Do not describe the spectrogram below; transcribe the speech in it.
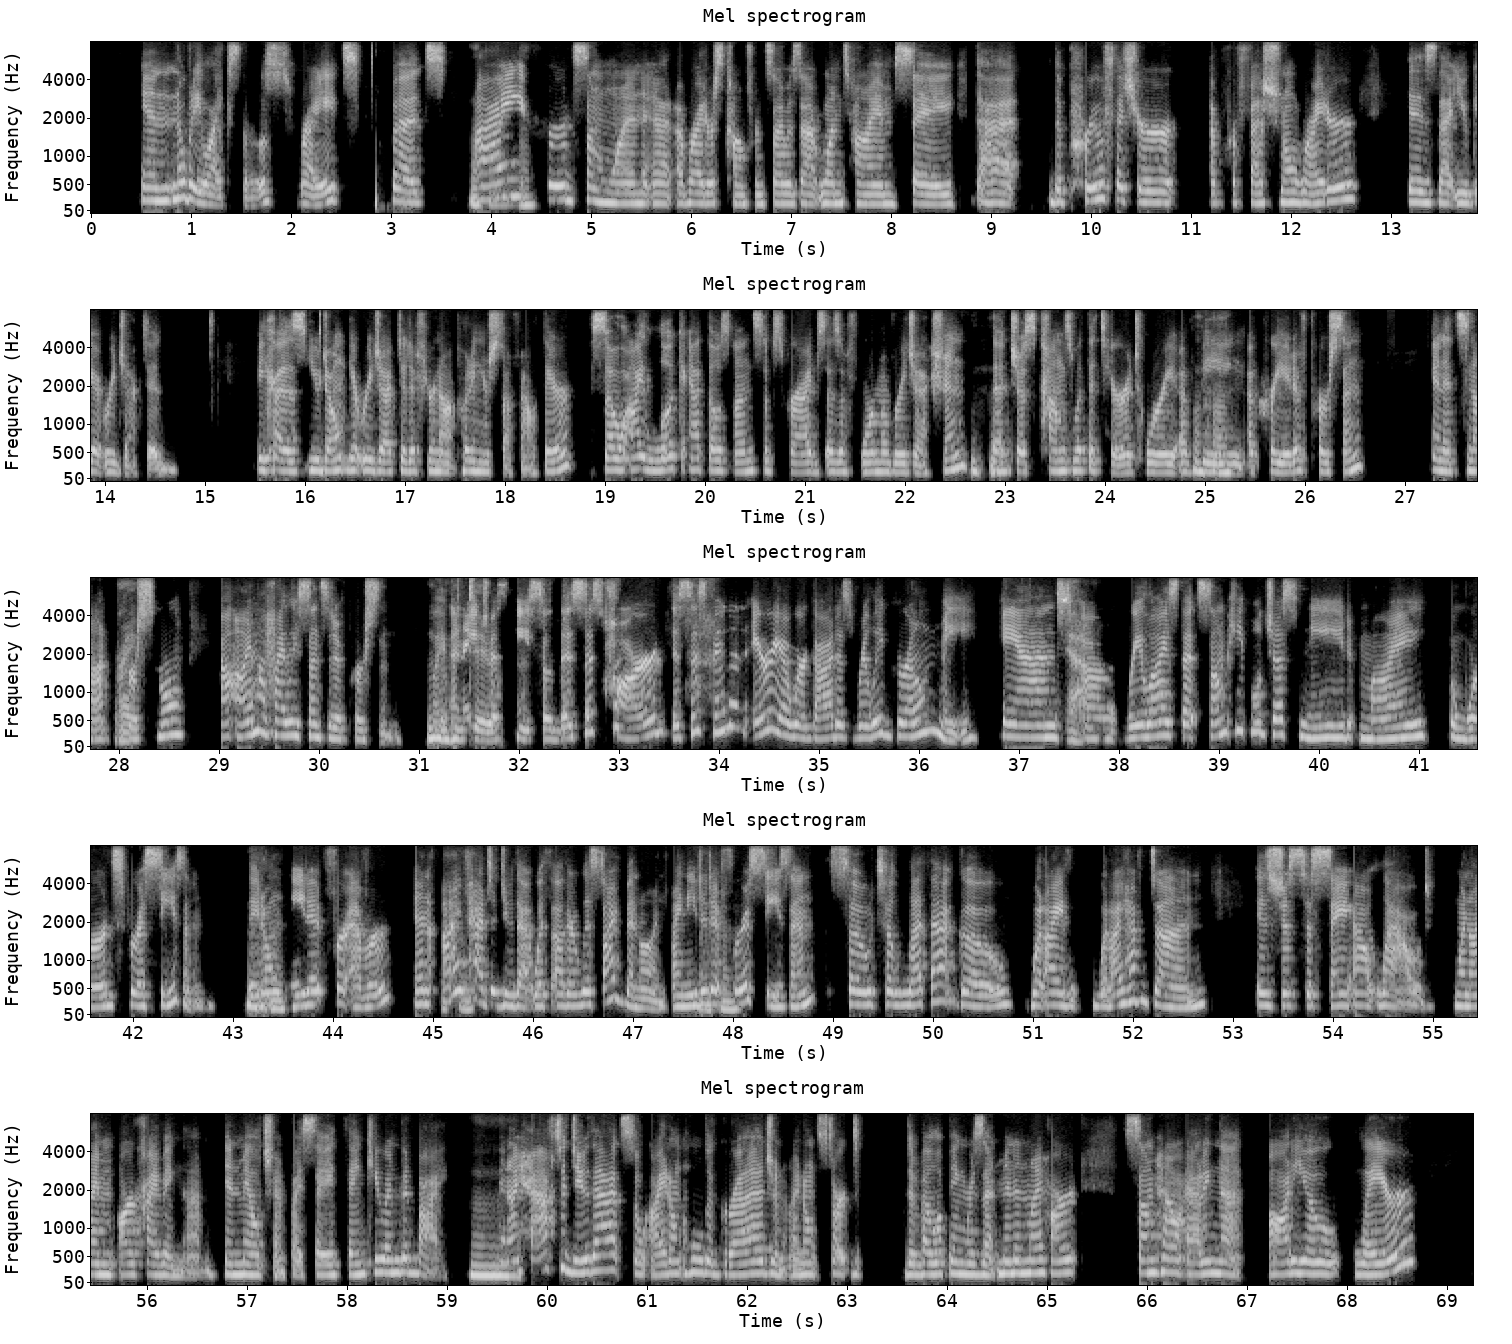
And nobody likes those, right? But mm-hmm. I heard someone at a writers conference I was at one time say that the proof that you're a professional writer is that you get rejected because you don't get rejected if you're not putting your stuff out there. So I look at those unsubscribes as a form of rejection mm-hmm. that just comes with the territory of mm-hmm. being a creative person and it's not right. personal. I'm a highly sensitive person, like mm-hmm, an HSP. So this is hard. This has been an area where God has really grown me and yeah. uh, realized that some people just need my words for a season. They don't mm-hmm. need it forever. And I've had to do that with other lists I've been on. I needed mm-hmm. it for a season. So to let that go, what I what I have done is just to say out loud when I'm archiving them in MailChimp, I say thank you and goodbye. Mm. And I have to do that so I don't hold a grudge and I don't start d- developing resentment in my heart. Somehow adding that audio layer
